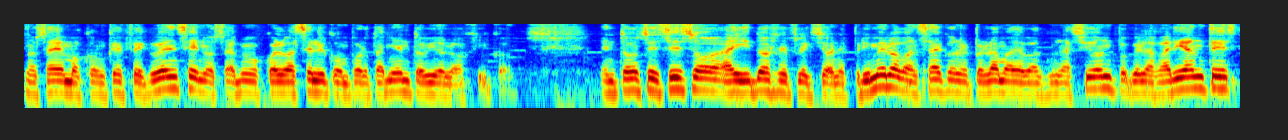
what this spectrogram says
No sabemos con qué frecuencia y no sabemos cuál va a ser el comportamiento biológico. Entonces, eso hay dos reflexiones. Primero, avanzar con el programa de vacunación, porque las variantes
